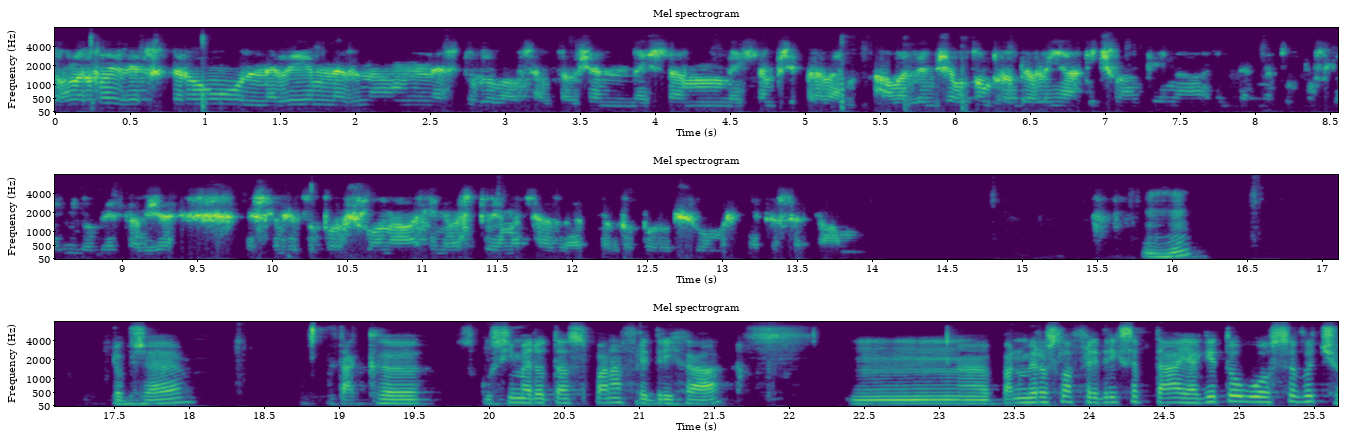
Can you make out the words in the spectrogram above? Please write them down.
Tohle to je věc, kterou nevím, neznám, nestudoval jsem, takže nejsem, nejsem připraven. Ale vím, že o tom proběhly nějaké články na internetu v poslední době, takže myslím, že to prošlo na investujeme.cz, tak doporučuji, mrkněte se tam. Mhm. Dobře. Tak eh, zkusíme dotaz pana Friedricha. Mm, pan Miroslav Friedrich se ptá, jak je to u OSVČ,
